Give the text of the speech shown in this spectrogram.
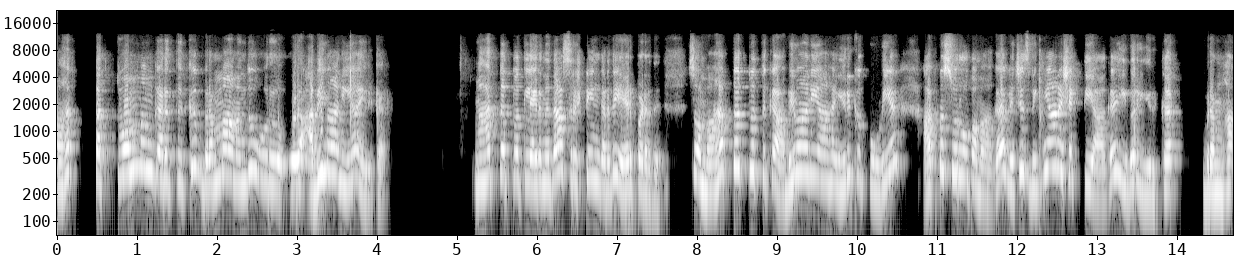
மகத்தத்துவம்ங்கிறதுக்கு பிரம்மா வந்து ஒரு ஒரு அபிமானியா இருக்கார். மகத்தத்துவத்துல இருந்துதான் சிருஷ்டிங்கிறது ஏற்படுறது. சோ மகத்தத்துவத்துக்கு அபிமானியாக இருக்கக்கூடிய ஆத்மஸ்வரூபமாக விச் இஸ் விஜயான சக்தியாக இவர் இருக்க பிரம்மா.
